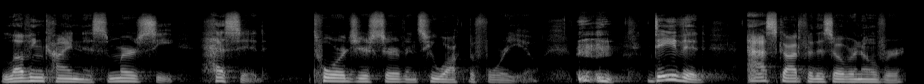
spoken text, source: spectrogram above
loving kindness, mercy, hesed towards your servants who walk before you. David asked God for this over and over.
